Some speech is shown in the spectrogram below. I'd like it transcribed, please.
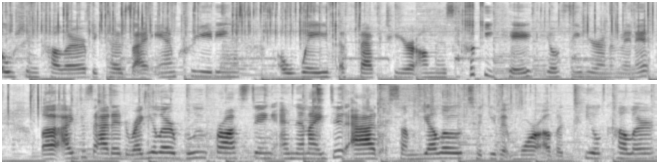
ocean color because I am creating a wave effect here on this cookie cake. You'll see here in a minute. But I just added regular blue frosting and then I did add some yellow to give it more of a teal color.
